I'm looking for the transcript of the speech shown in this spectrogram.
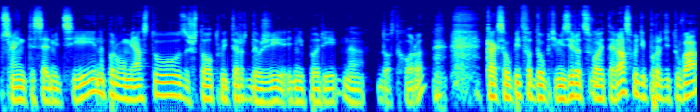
последните седмици. На първо място, защо Twitter дължи едни пари на доста хора, как се опитват да оптимизират своите разходи поради това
